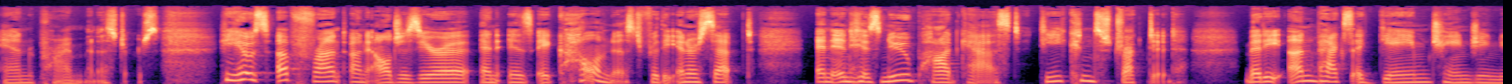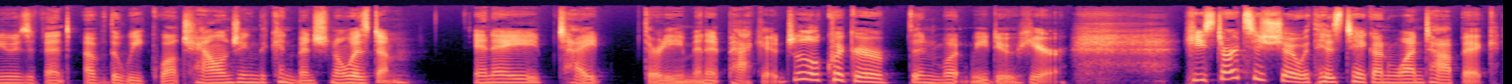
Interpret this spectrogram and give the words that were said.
and prime ministers. He hosts Upfront on Al Jazeera and is a columnist for The Intercept. And in his new podcast, Deconstructed, Mehdi unpacks a game changing news event of the week while challenging the conventional wisdom in a tight 30 minute package, a little quicker than what we do here. He starts his show with his take on one topic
